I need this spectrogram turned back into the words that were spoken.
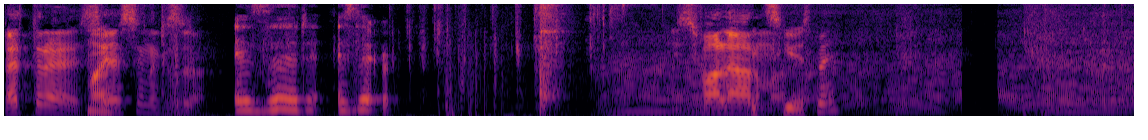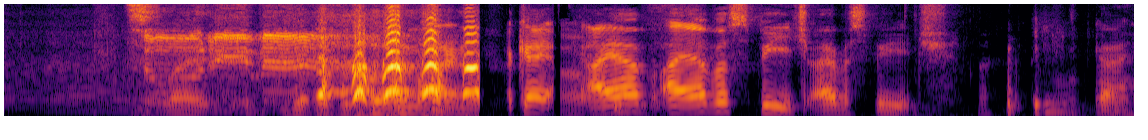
Petre, My... Is it? Is it? Excuse me. Okay, oh. I have I have a speech. I have a speech. Okay.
